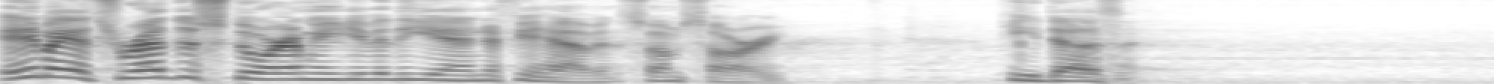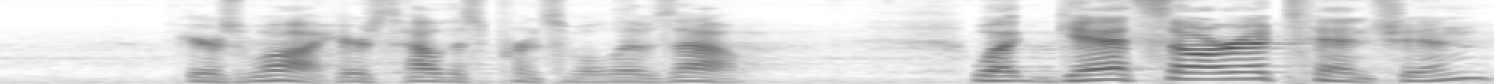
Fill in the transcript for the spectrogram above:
Anybody that's read the story, I'm going to give you the end if you haven't, so I'm sorry. He doesn't. Here's why. Here's how this principle lives out. What gets our attention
